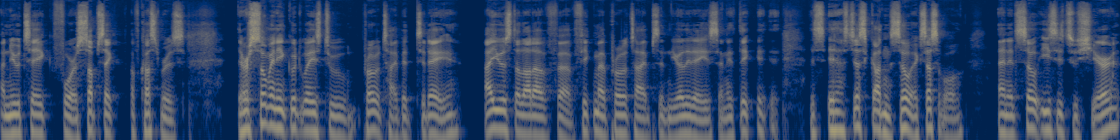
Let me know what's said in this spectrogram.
a new take for a subset of customers. There are so many good ways to prototype it today. I used a lot of uh, Figma prototypes in the early days, and it, it, it has just gotten so accessible and it's so easy to share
